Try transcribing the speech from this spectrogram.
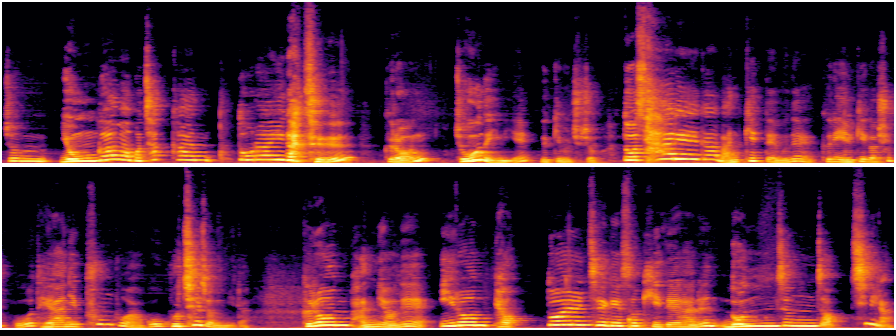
좀 용감하고 착한 또라이 같은 그런 좋은 의미의 느낌을 주죠. 또 사례가 많기 때문에 글이 읽기가 쉽고 대안이 풍부하고 구체적입니다. 그런 반면에 이런 벽 돌책에서 기대하는 논증적 치밀함,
